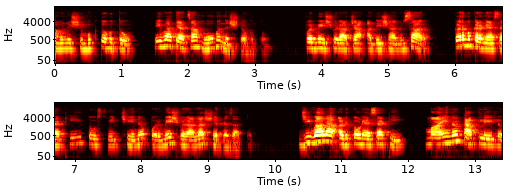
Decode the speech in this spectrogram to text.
मनुष्य मुक्त होतो तेव्हा त्याचा मोह नष्ट होतो. परमेश्वराच्या आदेशानुसार कर्म करण्यासाठी तो स्वेच्छेनं परमेश्वराला शरण जातो. जीवाला अडकवण्यासाठी मायेनं टाकलेलं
